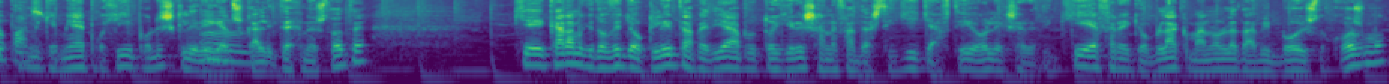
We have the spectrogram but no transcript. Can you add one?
ήταν και μια εποχή πολύ σκληρή mm. για τους καλλιτέχνες τότε. Και κάναμε και το βίντεο κλιπ, τα παιδιά που το γυρίσανε φανταστικοί και αυτοί, όλοι εξαιρετικοί. Έφερε και ο Blackman όλα τα b-boys του κόσμου.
